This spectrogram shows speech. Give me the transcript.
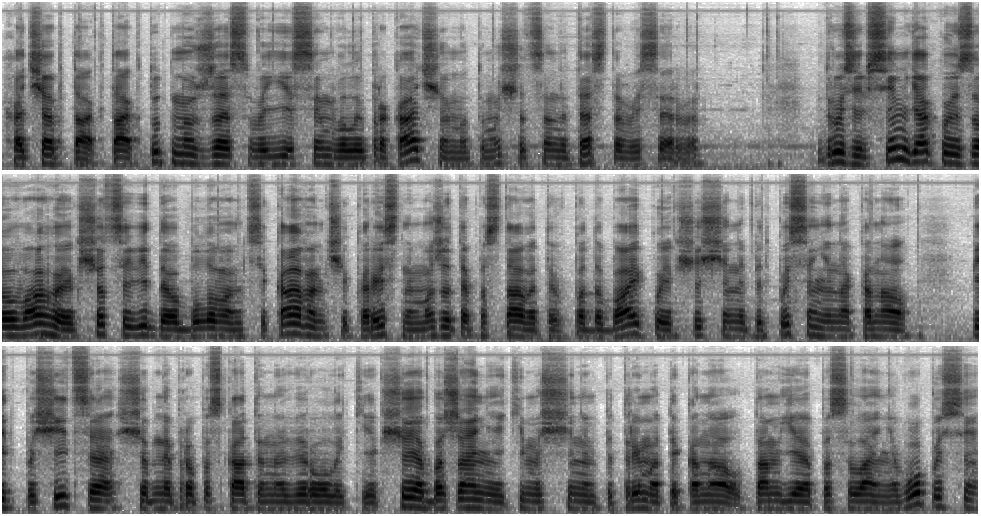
хоча б так. Так, тут ми вже свої символи прокачуємо, тому що це не тестовий сервер. Друзі, всім дякую за увагу. Якщо це відео було вам цікавим чи корисним, можете поставити вподобайку. Якщо ще не підписані на канал, підпишіться, щоб не пропускати нові ролики. Якщо є бажання якимось чином підтримати канал, там є посилання в описі.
